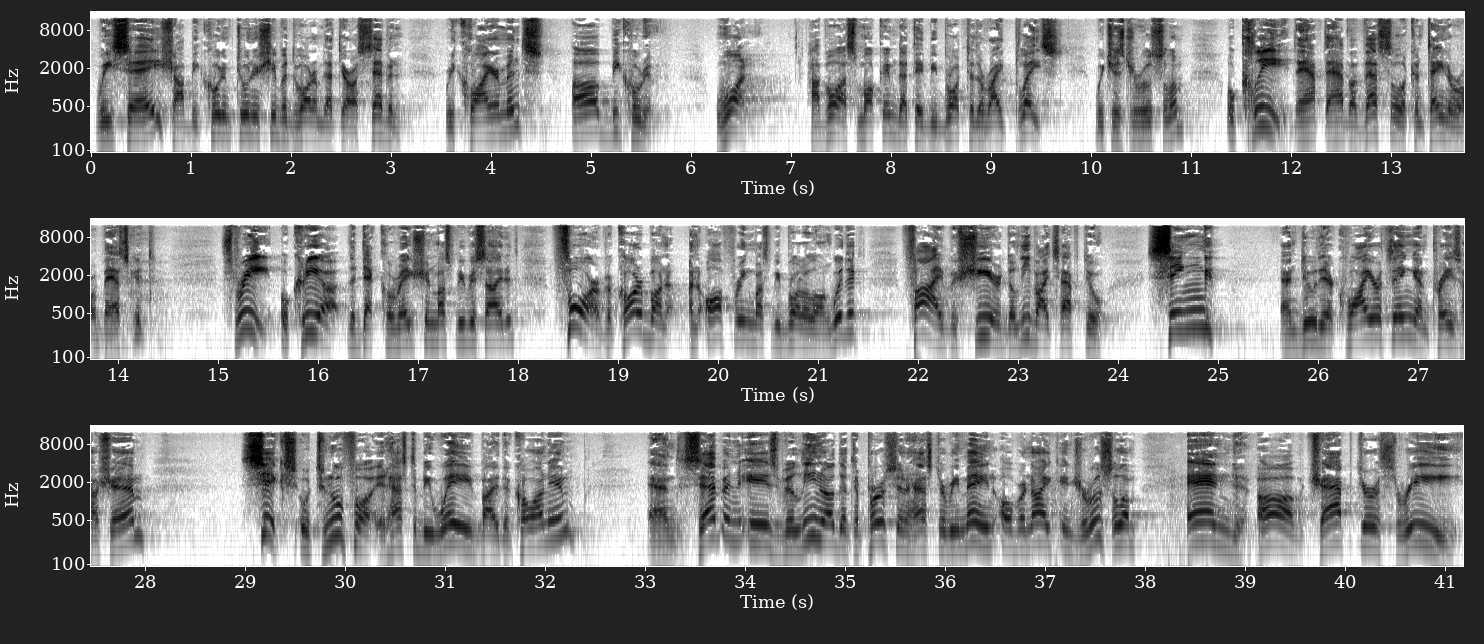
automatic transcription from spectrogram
we say, Shabikurim Tuna Shiva Dvarim, that there are seven requirements of Bikurim. One, Havos Mokim, that they be brought to the right place, which is Jerusalem. Ukli, they have to have a vessel, a container, or a basket. Three, ukriya, the declaration must be recited. Four, the korban, an offering must be brought along with it. Five, the shir, the Levites have to sing and do their choir thing and praise Hashem. Six, utnufa, it has to be waved by the Kohanim. And seven is Belina, that the person has to remain overnight in Jerusalem. End of chapter 3.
